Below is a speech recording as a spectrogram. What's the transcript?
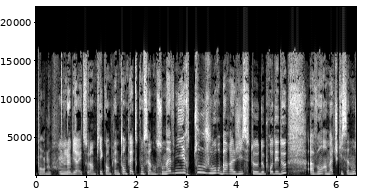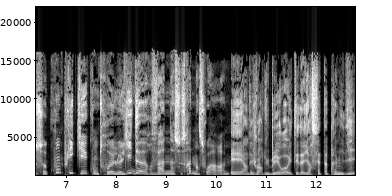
pour nous. Le Biarritz Olympique en pleine tempête concernant son avenir, toujours barragiste de Pro D2, avant un match qui s'annonce compliqué contre le leader Van. Ce sera demain soir. Et un des joueurs du BO était d'ailleurs cet après-midi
